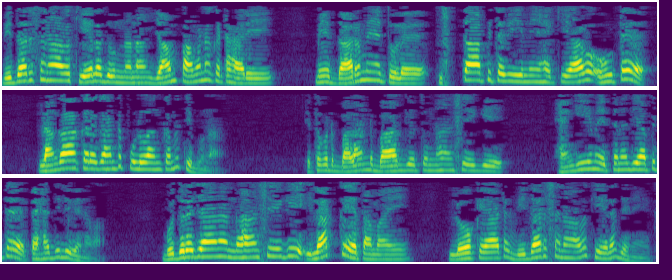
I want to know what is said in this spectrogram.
විදර්ශනාව කියලා දුන්නා නම් යම් පමණකට හරි මේ ධර්මය තුල ස්ථාපිත වීමේ හැකියාව ඔහුට ළඟා කරගන්න පුළුවන්කම තිබුණා. එතකොට බලන්න භාග්‍යවතුන් වහන්සේගේ හැඟීම එතනදී අපිට පැහැදිලි වෙනවා. බුදුරජාණන් වහන්සේගේ ඉලක්කය තමයි ලෝකයාට විදර්ශනාව කියලා දෙන එක.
